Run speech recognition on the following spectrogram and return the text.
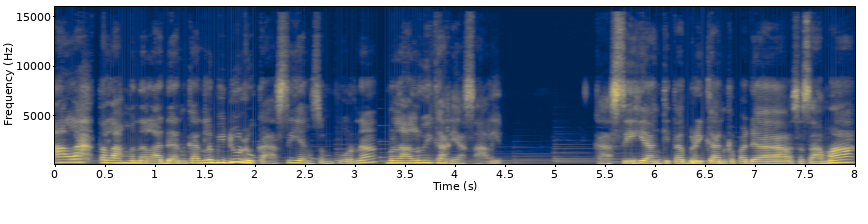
Allah telah meneladankan lebih dulu kasih yang sempurna melalui karya salib. Kasih yang kita berikan kepada sesama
